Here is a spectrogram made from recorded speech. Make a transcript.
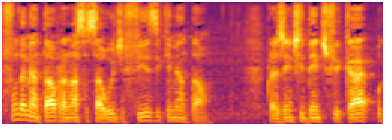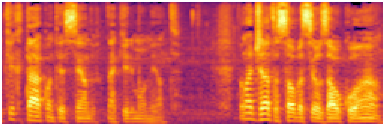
fundamental para a nossa saúde física e mental, para a gente identificar o que está acontecendo naquele momento. Então não adianta só você usar o Koan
